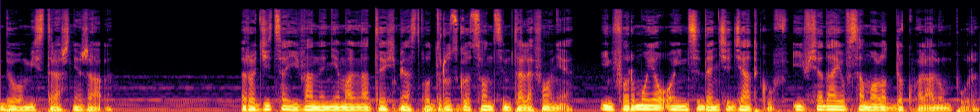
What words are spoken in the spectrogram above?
Było mi strasznie żal. Rodzice Iwany niemal natychmiast po druzgocącym telefonie informują o incydencie dziadków i wsiadają w samolot do Kuala Lumpur.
